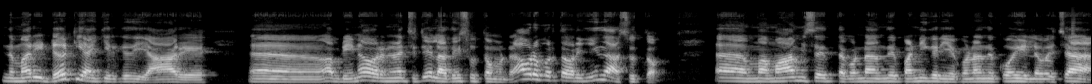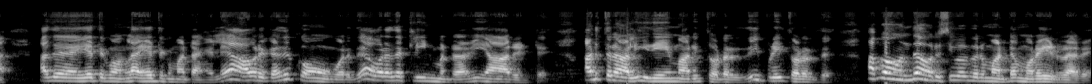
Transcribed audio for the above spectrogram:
இந்த மாதிரி டேர்ட்டி ஆக்கியிருக்குது யார்? யாரு அப்படின்னு அவர் நினச்சிட்டு எல்லாத்தையும் சுத்தம் பண்ணுறாரு அவரை பொறுத்த வரைக்கும் இது அசுத்தம். மா- மாமிசத்தை கொண்டாந்து பன்னிக்கறியை கொண்டாந்து கோயிலில் வச்சா அது ஏற்றுக்குவாங்களா ஏற்றுக்க மாட்டாங்க இல்லையா? அவருக்கு அது கோவம் வருது. அவர் அதை க்ளீன் பண்ணுறாரு யாருன்ட்டு. அடுத்த நாள் இதே மாதிரி தொடருது. இப்படி தொடருது. அப்போ வந்து அவர் சிவபெருமான்கிட்ட முறையிடுறாரு.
